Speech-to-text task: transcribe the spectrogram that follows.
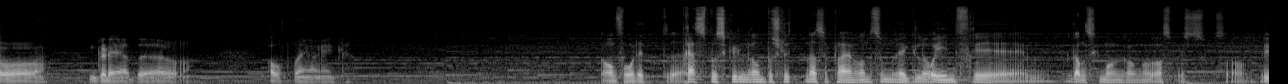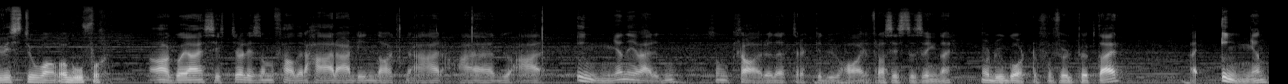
og glede og alt på en gang, egentlig. Når han får litt press på skuldrene på slutten, så pleier han som regel å innfri ganske mange ganger, Rasmus. Så vi visste jo hva han var god for. Age og jeg sitter jo liksom Fader, her er din dag. Er, er, du er ingen i verden som klarer det trøkket du har fra siste sving der. Når du går til for full pupp der, det er ingen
